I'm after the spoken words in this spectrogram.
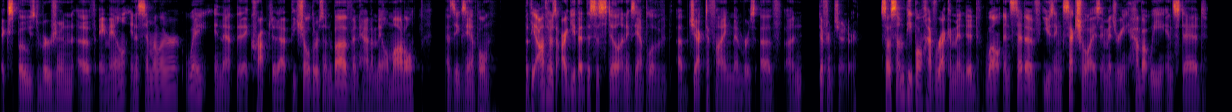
exposed version of a male in a similar way, in that they cropped it at the shoulders and above and had a male model as the example. But the authors argue that this is still an example of objectifying members of a different gender. So some people have recommended, well, instead of using sexualized imagery, how about we instead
